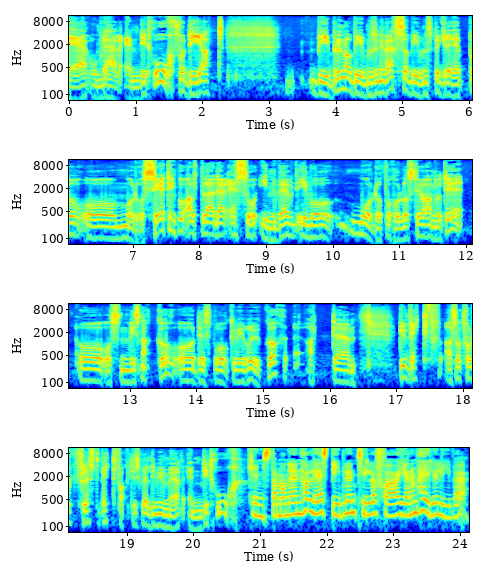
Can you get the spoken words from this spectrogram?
mer om det her enn de tror. Fordi at Bibelen og Bibelens univers og Bibelens begreper og måter å se ting på, alt det der, der er så innvevd i vår måte å forholde oss til hverandre til, og åssen vi snakker og det språket vi bruker, at uh, du vet, altså Folk flest vet faktisk veldig mye mer enn de tror. Grimstadmannen har lest Bibelen til og fra gjennom hele livet,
